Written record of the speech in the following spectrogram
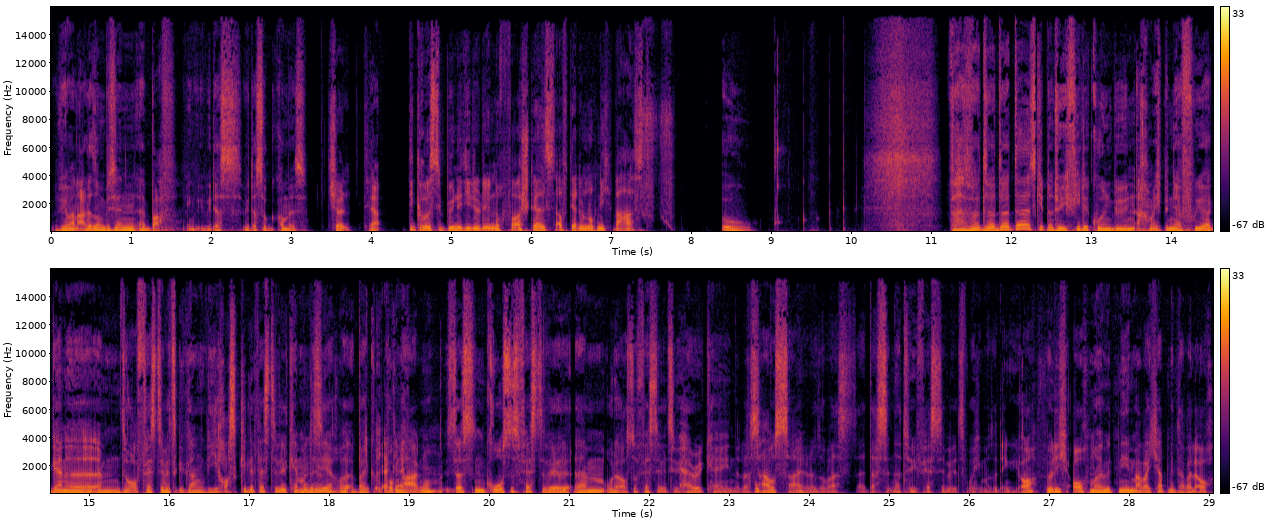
wir waren alle so ein bisschen äh, baff, irgendwie, wie das, wie das so gekommen ist. Schön. Ja. Die größte Bühne, die du dir noch vorstellst, auf der du noch nicht warst. Oh. Was, was, da, da, da. Es gibt natürlich viele coolen Bühnen. Ach, ich bin ja früher gerne ähm, so auf Festivals gegangen wie Roskilde Festival. Kennt man das Mhm. hier? Äh, Bei Kopenhagen ist das ein großes Festival. Ähm, oder auch so Festivals wie Hurricane oder Southside oder sowas. Äh, Das sind natürlich Festivals, wo ich immer so denke, ja, würde ich auch mal mitnehmen. Aber ich habe mittlerweile auch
